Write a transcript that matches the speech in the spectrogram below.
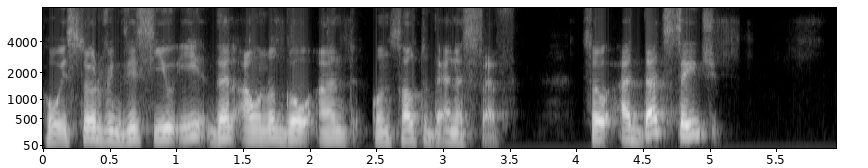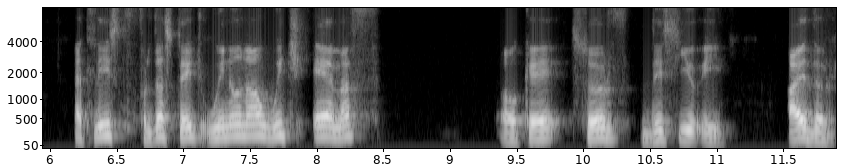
who is serving this UE, then I will not go and consult the NSF. So at that stage, at least for that stage, we know now which AMF, okay, serve this UE. Either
